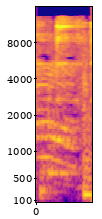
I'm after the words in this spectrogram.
Oh,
